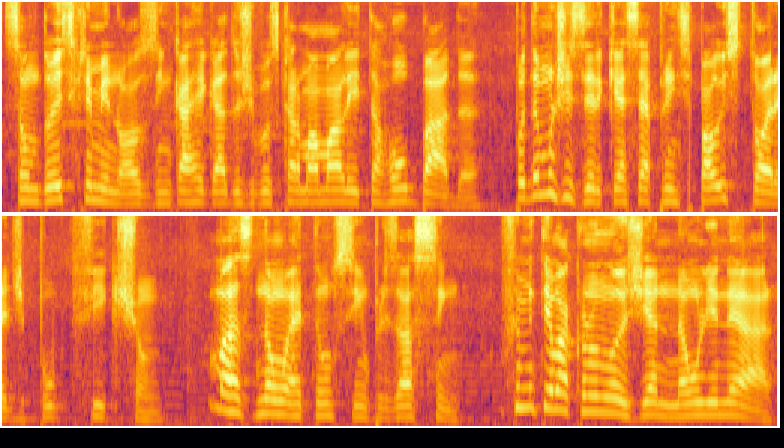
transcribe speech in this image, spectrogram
são dois criminosos encarregados de buscar uma maleta roubada. Podemos dizer que essa é a principal história de Pulp Fiction, mas não é tão simples assim. O filme tem uma cronologia não linear,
